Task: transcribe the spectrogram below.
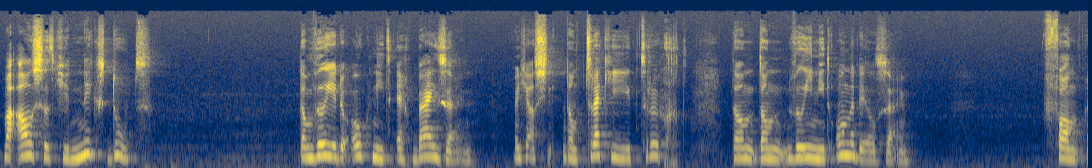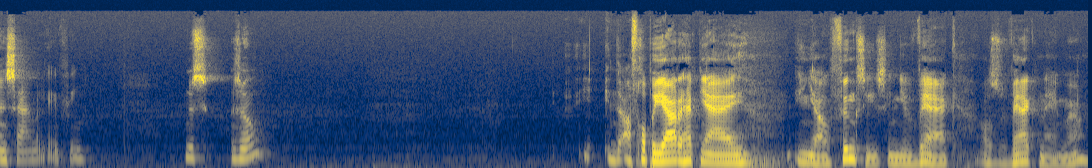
Maar als dat je niks doet, dan wil je er ook niet echt bij zijn. Weet je, als je, dan trek je je terug. Dan, dan wil je niet onderdeel zijn van een samenleving. Dus zo. In de afgelopen jaren heb jij in jouw functies, in je werk als werknemer,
